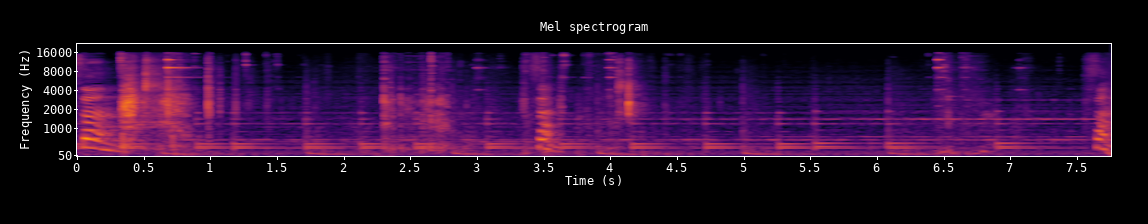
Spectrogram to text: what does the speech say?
sun. Sun. Sun.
